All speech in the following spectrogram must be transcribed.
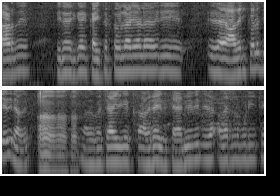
ആടുന്ന് പിന്നെ അവർക്ക് കൈത്തറി തൊഴിലാളികളെ ഒരു ഏഹ്, ചെയ്തിരുന്നത് ചെയ്തിനത് അത്. മറ്റേ അവരെ ഫാമിലി അവരെല്ലാം കൂടിയിട്ട്.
